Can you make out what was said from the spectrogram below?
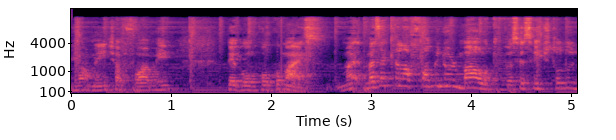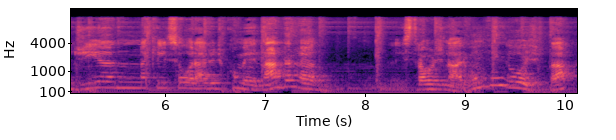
realmente a fome pegou um pouco mais. Mas, mas é aquela fome normal que você sente todo dia naquele seu horário de comer, nada extraordinário. Vamos ver hoje, tá?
